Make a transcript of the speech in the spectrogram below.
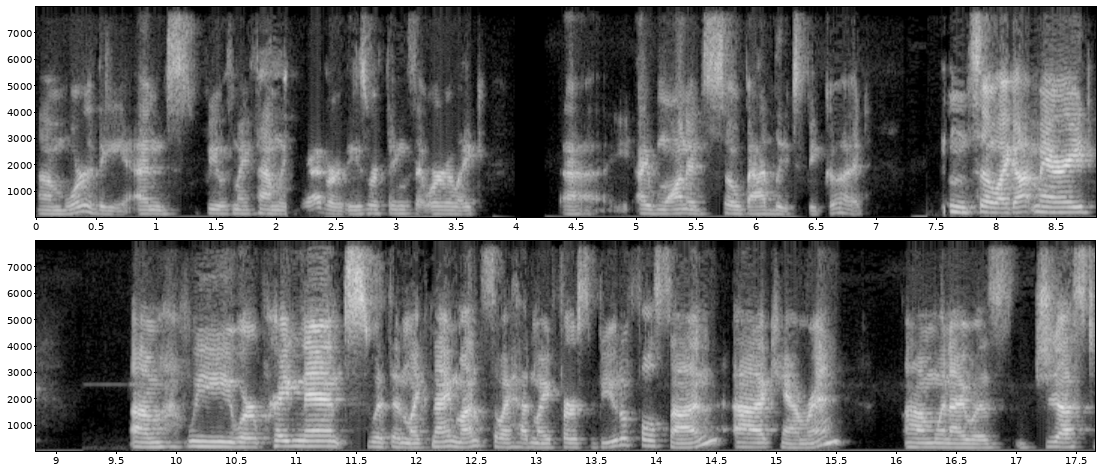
um, worthy and be with my family forever. These were things that were like uh, I wanted so badly to be good. And so I got married. Um, we were pregnant within like nine months. So I had my first beautiful son, uh, Cameron, um, when I was just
